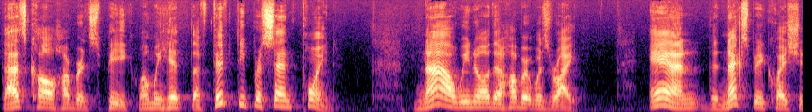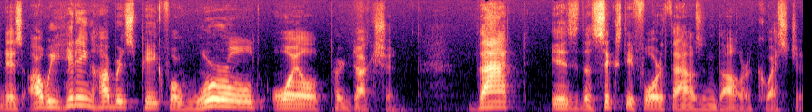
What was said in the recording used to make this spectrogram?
That's called Hubbert's peak. When we hit the 50% point, now we know that Hubbert was right. And the next big question is, are we hitting Hubbert's peak for world oil production? That is the $64,000 question.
